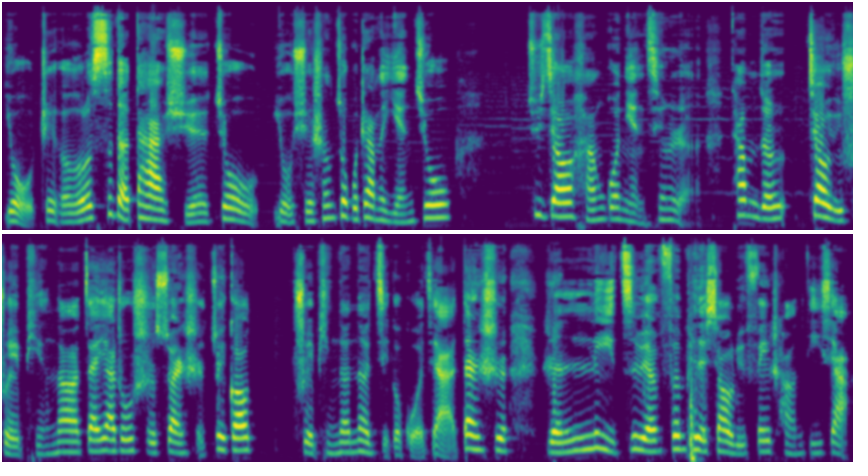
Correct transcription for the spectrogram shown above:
有这个俄罗斯的大学就有学生做过这样的研究。聚焦韩国年轻人，他们的教育水平呢，在亚洲是算是最高水平的那几个国家，但是人力资源分配的效率非常低下。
